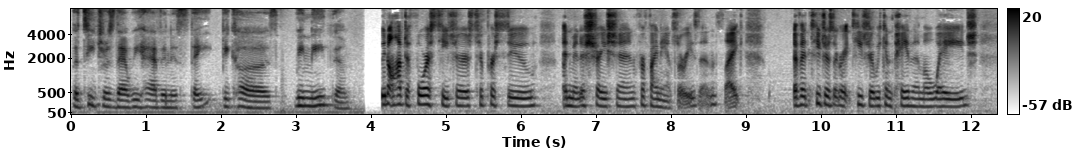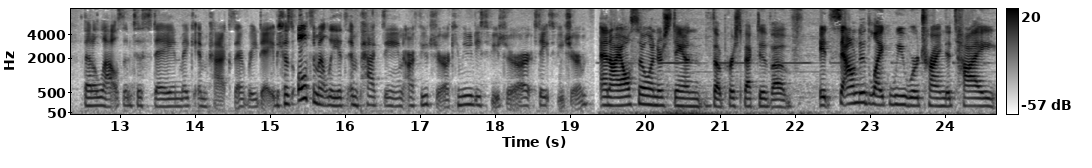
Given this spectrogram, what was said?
the teachers that we have in this state because we need them. We don't have to force teachers to pursue administration for financial reasons. Like, if a teacher's a great teacher, we can pay them a wage that allows them to stay and make impacts every day because ultimately it's impacting our future, our community's future, our state's future. And I also understand the perspective of it sounded like we were trying to tie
